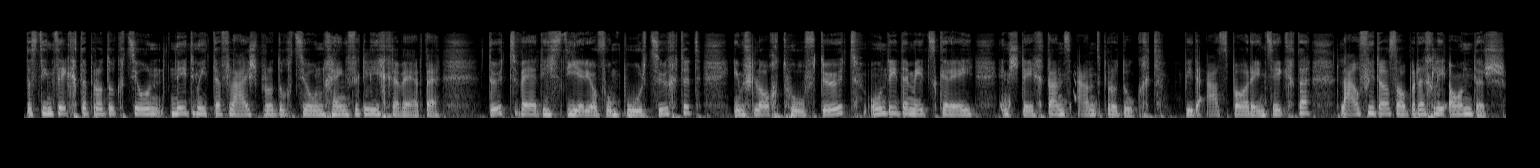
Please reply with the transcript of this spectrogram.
dass die Insektenproduktion nicht mit der Fleischproduktion verglichen werden kann. Dort werden die Tiere ja vom Bauer gezüchtet, im Schlachthof dort und in der Metzgerei entsteht dann das Endprodukt. Bei den essbaren Insekten laufe das aber ein bisschen anders.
